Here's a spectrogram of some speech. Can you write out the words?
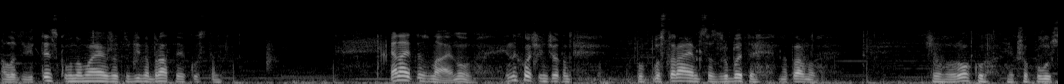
Але від тиску воно має вже тоді набрати якусь там. Я навіть не знаю, ну, я не хочу нічого там. Постараємося зробити, напевно, цього року, якщо вийде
